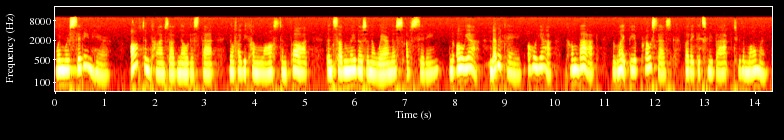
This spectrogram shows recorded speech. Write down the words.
When we're sitting here, oftentimes I've noticed that you know, if I become lost in thought, then suddenly there's an awareness of sitting, and oh yeah, meditating, oh yeah, come back. It might be a process, but it gets me back to the moment.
